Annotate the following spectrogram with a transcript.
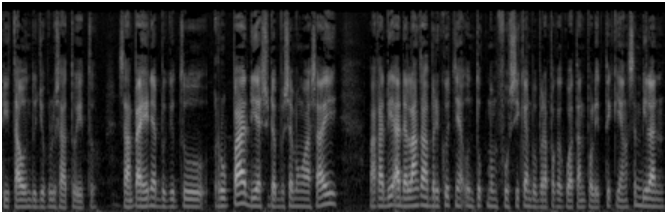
di tahun 71 itu. Sampai akhirnya begitu rupa dia sudah bisa menguasai maka dia ada langkah berikutnya untuk memfusikan beberapa kekuatan politik yang sembilan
